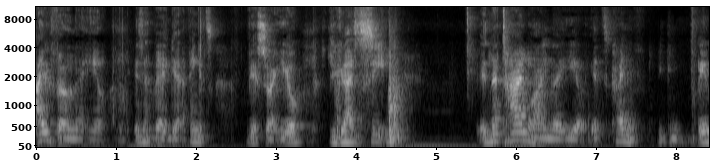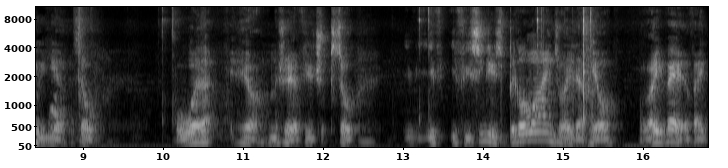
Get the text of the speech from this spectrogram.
iPhone right here isn't very good. I think it's this right here. You guys see in the timeline right here, it's kind of you can barely hear. So what here? Let me show you a few tricks. So if if you see these big old lines right up here, right there, if I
